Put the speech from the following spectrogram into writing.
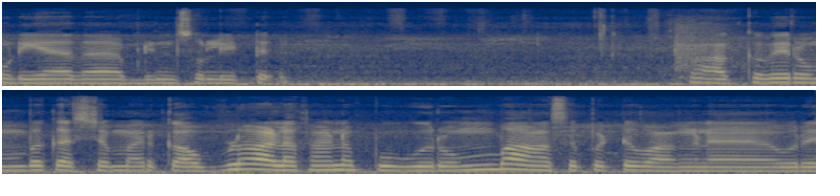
முடியாதா அப்படின்னு சொல்லிட்டு. பார்க்கவே ரொம்ப கஷ்டமாக இருக்குது அவ்வளோ அழகான பூவு ரொம்ப ஆசைப்பட்டு வாங்கின ஒரு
